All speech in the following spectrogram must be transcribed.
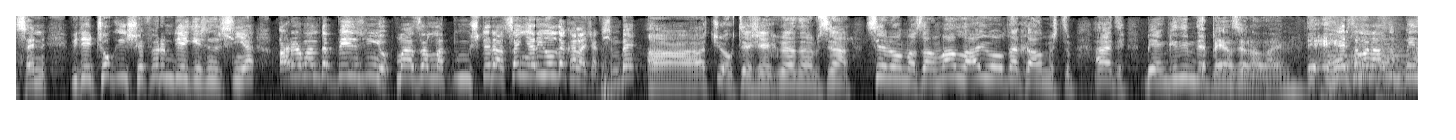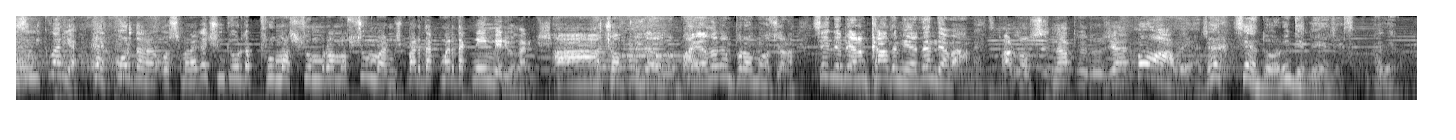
Sen bir de çok iyi şoförüm diye gezinirsin ya. Arabanda benzin yok. Maazallah bir müşteri alsan yarı yolda kalacaksın be. Aa çok teşekkür ederim Sinan. Sen olmasan vallahi yolda kalmıştım. Hadi ben gideyim de benzin alayım. E, her zaman aldığım benzinlik var ya. Heh, oradan al Osman Aga. Çünkü orada promosyon promosyon varmış. Bardak bardak neyin veriyorlarmış. Aa çok güzel olur. Bayılırım promosyona. Sen de benim kaldığım yerden devam et. Pardon siz ne yapıyordunuz ya? O ağlayacak, sen onu dinleyeceksin. Hadi.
